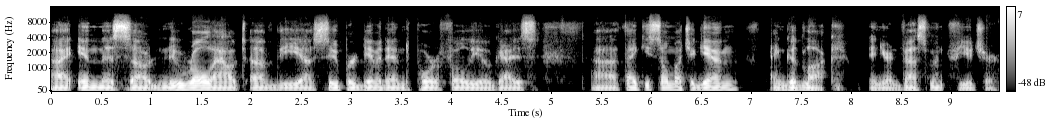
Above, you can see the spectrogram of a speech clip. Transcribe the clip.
uh, in this uh, new rollout of the uh, super dividend portfolio, guys. Uh, thank you so much again, and good luck in your investment future.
